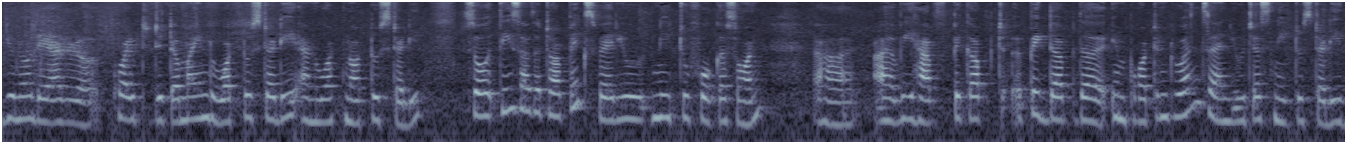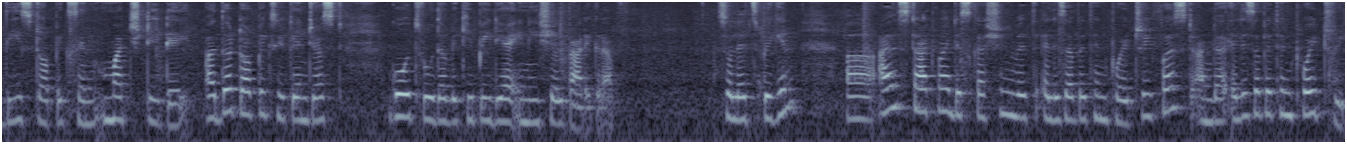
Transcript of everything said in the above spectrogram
you know they are uh, quite determined what to study and what not to study. So these are the topics where you need to focus on. Uh, uh, we have pick up picked up the important ones and you just need to study these topics in much detail. Other topics you can just go through the wikipedia initial paragraph. So let's begin uh, I'll start my discussion with Elizabethan poetry first. Under Elizabethan poetry,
